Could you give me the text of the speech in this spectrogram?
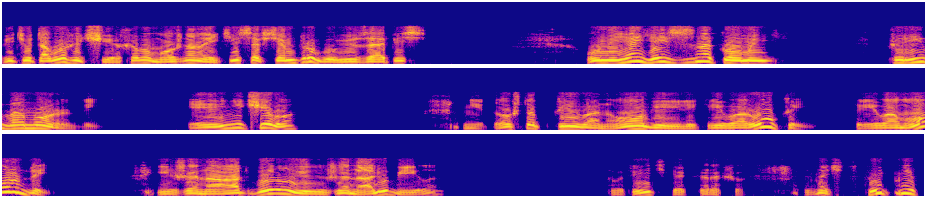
Ведь у того же Чехова можно найти совсем другую запись. У меня есть знакомый, кривомордый. И ничего. Не то чтоб кривоногий или криворукой, кривомордый. И женат был, и жена любила. Вот видите, как хорошо. Значит, тут не в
